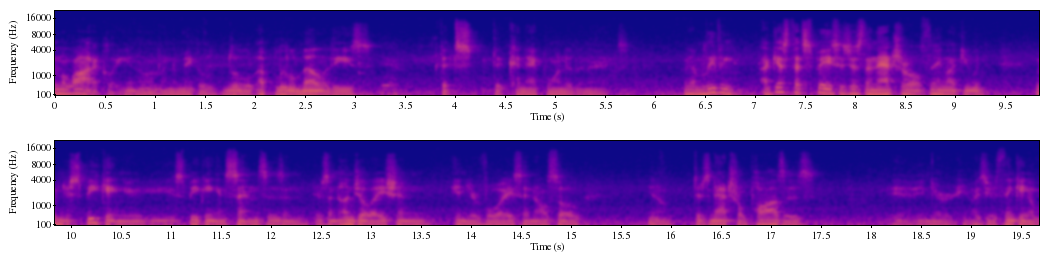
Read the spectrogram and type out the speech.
Play melodically. You know, I'm going to make a little up little melodies Yeah. that's that connect one to the next. I mean, I'm leaving. I guess that space is just a natural thing, like you would when you're speaking. You you're speaking in sentences, and there's an undulation in your voice, and also, you know, there's natural pauses in your as you're thinking of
